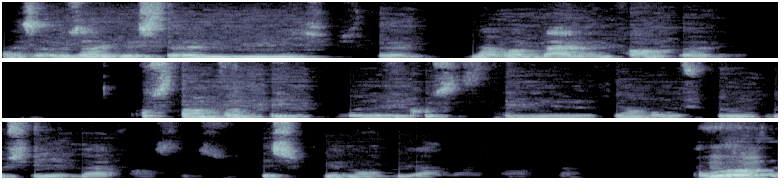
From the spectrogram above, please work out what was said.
Mesela özellikle işte Münih, işte galiba Berlin falan böyle bu startup ek, böyle ekosistemi falan oluşturulduğu şehirler falan teşviklerin olduğu yerler falan. Orada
